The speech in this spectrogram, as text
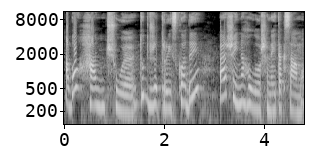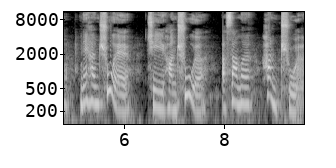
або ханчуе. Тут вже три склади. Перший наголошений так само. Не Handschuhe чи Handschuhe, а саме Handschuhe.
